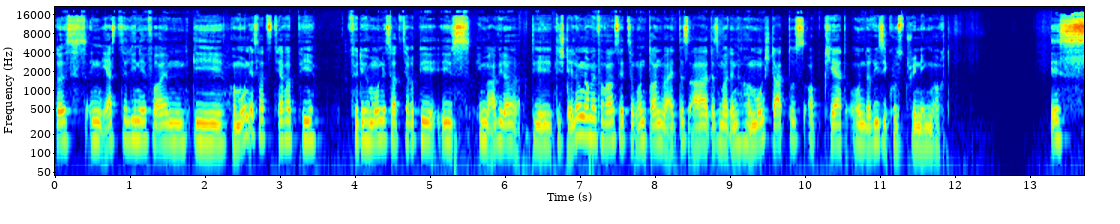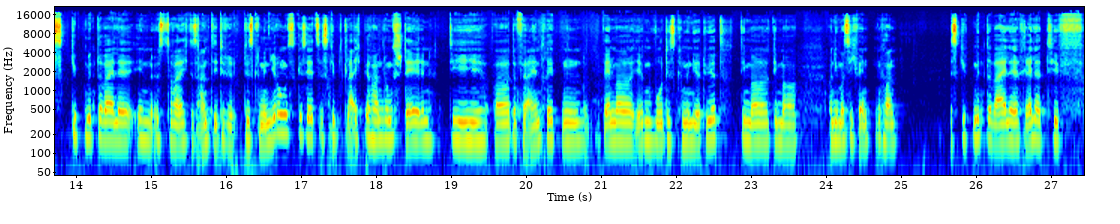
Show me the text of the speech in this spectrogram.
Da ist in erster Linie vor allem die Hormonersatztherapie. Für die Hormonersatztherapie ist eben auch wieder die, die Stellungnahme und dann weiters auch, dass man den Hormonstatus abklärt und ein Risikoscreening macht. Es gibt mittlerweile in Österreich das Antidiskriminierungsgesetz. Es gibt Gleichbehandlungsstellen, die äh, dafür eintreten, wenn man irgendwo diskriminiert wird, die man, die man, an die man sich wenden kann. Es gibt mittlerweile relativ,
